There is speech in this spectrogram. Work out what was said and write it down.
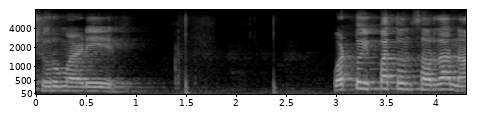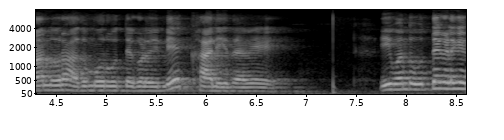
ಶುರು ಮಾಡಿ. ಒಟ್ಟು ಇಪ್ಪತ್ತೊಂದು ಸಾವಿರದ ನಾನ್ನೂರ ಹದಿಮೂರು ಹುದ್ದೆಗಳು ಇಲ್ಲಿ ಖಾಲಿ ಇದ್ದಾವೆ ಈ ಒಂದು ಹುದ್ದೆಗಳಿಗೆ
